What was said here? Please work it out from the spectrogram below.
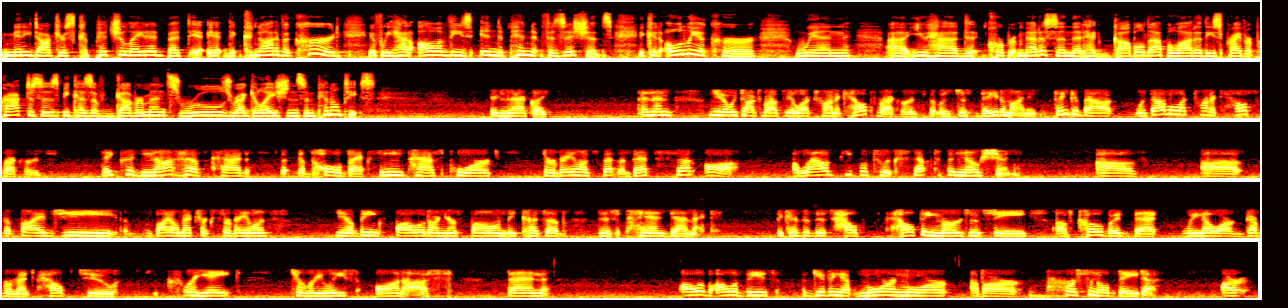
Many doctors capitulated, but it, it, could not have occurred if we had all of these independent physicians. It could only occur when uh, you had corporate medicine that had gobbled up a lot of these private practices because of government's rules, regulations, and penalties. Exactly. And then, you know, we talked about the electronic health records that was just data mining. Think about without electronic health records, they could not have had the, the whole vaccine passport, surveillance that that set off allowed people to accept the notion of uh, the 5G biometric surveillance, you know, being followed on your phone because of this pandemic, because of this health health emergency of COVID that we know our government helped to create to release on us, then all of all of these giving up more and more of our personal data. Our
